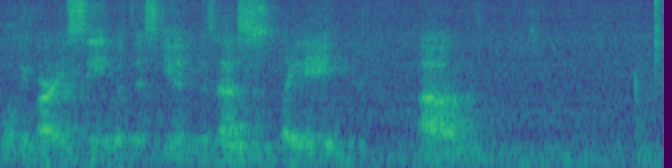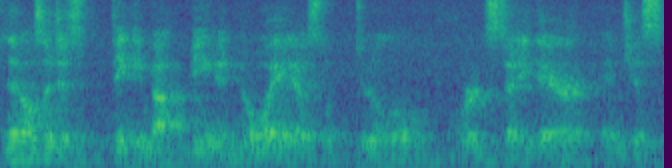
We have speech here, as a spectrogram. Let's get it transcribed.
what we've already seen with this demon possessed lady. Um, and then also just thinking about being annoyed, I was doing a little word study there and just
